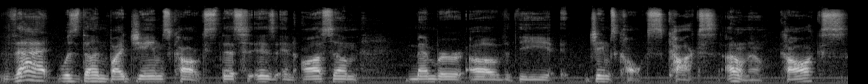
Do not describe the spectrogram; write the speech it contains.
that was done by James Cox. This is an awesome member of the James Cox. Cox. I don't know. Cox.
